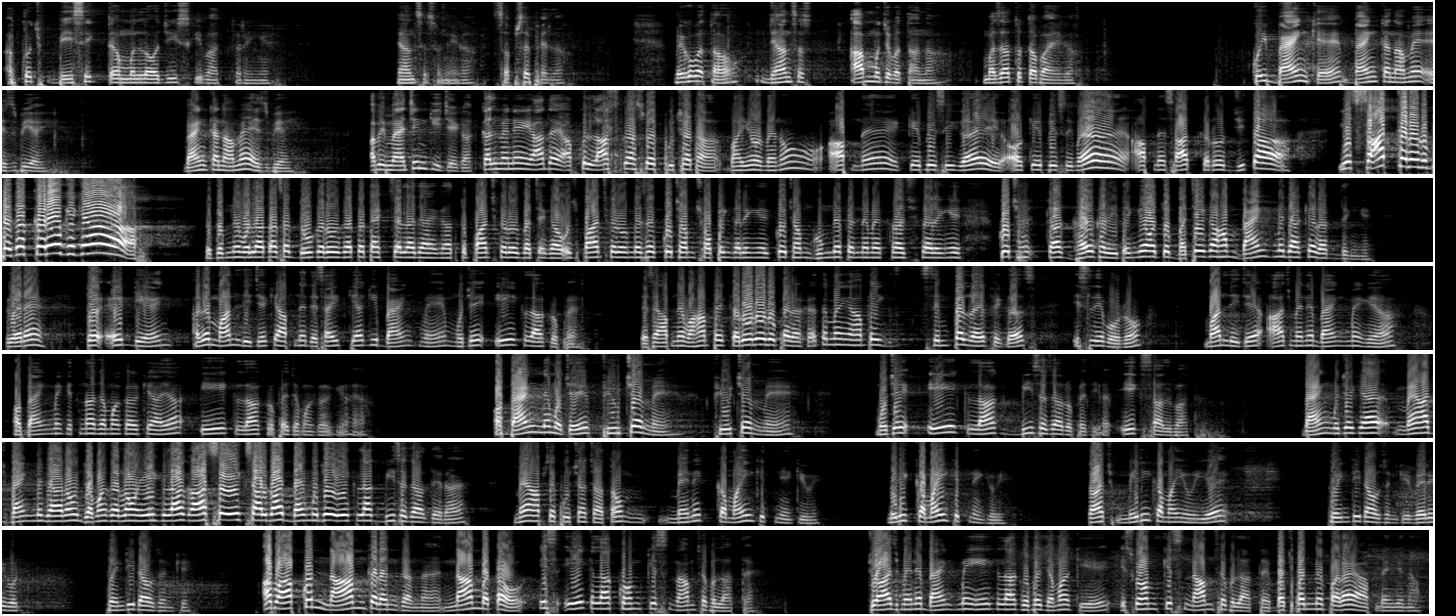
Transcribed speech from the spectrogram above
अब कुछ बेसिक टर्मिनोलॉजीज की बात करेंगे। ध्यान से सुनिएगा। सबसे पहला, मेरे को बताओ, ध्यान से आप मुझे बताना, मज़ा तो तब आएगा। कोई बैंक है बैंक का नाम है एसबीआई बैंक का नाम है एसबीआई अब इमेजिन कीजिएगा। कल मैंने, याद है, आपको लास्ट क्लास में पूछा था, भाइयों और बहनों, आपने केपीसी गए और केपीसी में आपने सात करोड़ जीता। ये सात करोड़ रुपए का करोगे क्या? तो तुमने बोला था, सर, दो करोड़ का तो टैक्स चला जाएगा तो पाँच करोड़ बचेगा। उस पाँच करोड़ में से कुछ हम शॉपिंग करेंगे, कुछ हम घूमने फिरने में खर्च करेंगे, कुछ का घर खरीदेंगे और जो बचेगा हम बैंक में जाके रख देंगे। क्लियर है? तो एट दी एंड अगर मान लीजिए कि आपने डिसाइड किया कि बैंक में मुझे एक लाख रुपए, जैसे आपने वहाँ पे करोड़ों रुपए रखे तो मैं यहाँ पे सिंपल रहे फिगर्स इसलिए बोल रहा हूँ। मान लीजिए, आज मैंने बैंक में गया और बैंक में कितना जमा करके आया? एक लाख रुपए जमा करके आया। और बैंक ने मुझे फ्यूचर में फ्यूचर में मुझे एक लाख बीस हज़ार रुपये दिया, एक साल बाद। बैंक मुझे क्या, मैं आज बैंक में जा रहा हूँ, जमा कर रहा हूँ एक लाख। आज से एक साल बाद बैंक मुझे एक लाख बीस हज़ार दे रहा है। मैं आपसे पूछना चाहता हूँ, मैंने कमाई कितनी की हुई? मेरी कमाई कितने की हुई? तो आज मेरी कमाई हुई है ट्वेंटी थाउज़ेंड की वेरी गुड ट्वेंटी थाउज़ेंड की। अब आपको नामकरण करना है। नाम बताओ, इस एक लाख को हम किस नाम से बुलाते हैं? जो आज मैंने बैंक में एक लाख रुपए जमा किए, इसको हम किस नाम से बुलाते हैं? बचपन में पढ़ा है आपने ये नाम।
